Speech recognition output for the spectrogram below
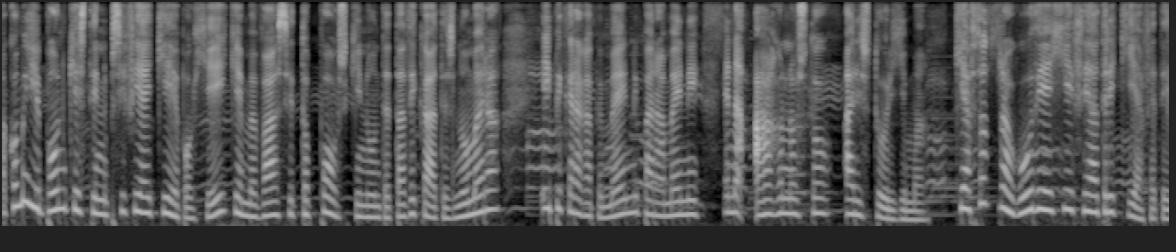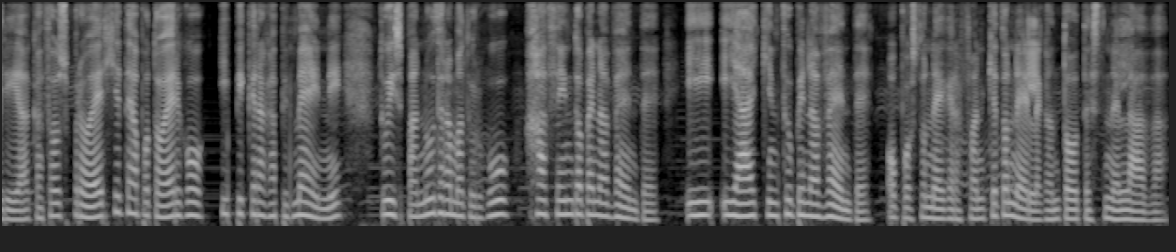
Ακόμη λοιπόν και στην ψηφιακή εποχή και με βάση το πώς κινούνται τα δικά της νούμερα, η πικραγαπημένη παραμένει ένα άγνωστο αριστούργημα. Και αυτό το τραγούδι έχει θεατρική αφετηρία καθώς προέρχεται από το έργο «Η πικραγαπημένη» του Ισπανού δραματουργού Χαθίντο Μπεναβέντε ή Ιάκινθου Μπεναβέντε όπως τον έγραφαν και τον έλεγαν τότε στην Ελλάδα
